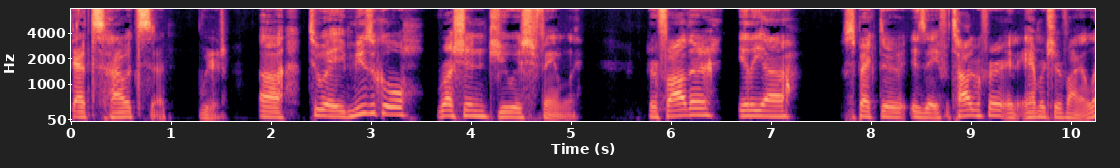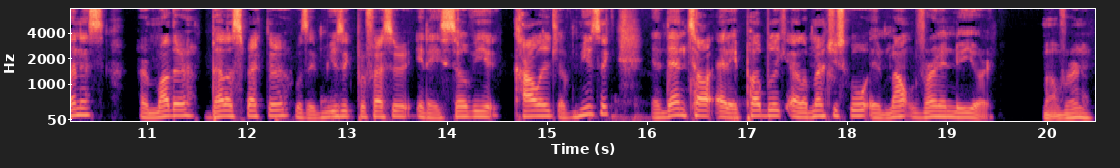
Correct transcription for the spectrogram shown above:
That's how it's said. Weird. Uh, to a musical Russian Jewish family. Her father, Ilya Spektor, is a photographer and amateur violinist. Her mother, Bella Spektor, was a music professor in a Soviet college of music and then taught at a public elementary school in Mount Vernon, New York. Mount Vernon.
